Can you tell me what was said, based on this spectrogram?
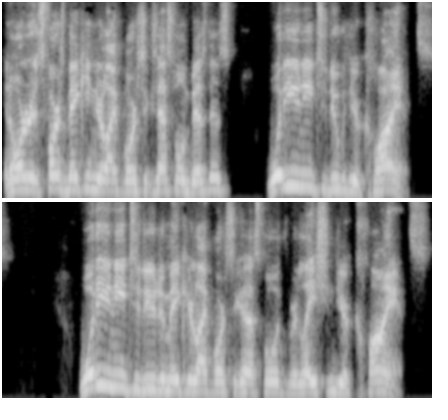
In order, as far as making your life more successful in business, what do you need to do with your clients? What do you need to do to make your life more successful with relation to your clients?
